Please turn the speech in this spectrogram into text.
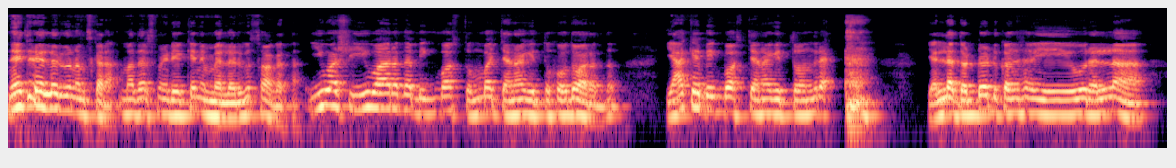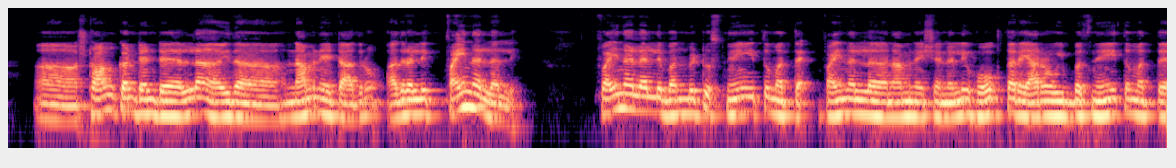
ಸ್ನೇಹಿತರೆ, ಎಲ್ಲರಿಗೂ ನಮಸ್ಕಾರ. ಮದರ್ಸ್ ಮೀಡಿಯಾಕ್ಕೆ ನಿಮ್ಮೆಲ್ಲರಿಗೂ ಸ್ವಾಗತ. ಈ ವರ್ಷ, ಈ ವಾರದ ಬಿಗ್ ಬಾಸ್ ತುಂಬ ಚೆನ್ನಾಗಿತ್ತು ಹೋದ ವಾರದ್ದು. ಯಾಕೆ ಬಿಗ್ ಬಾಸ್ ಚೆನ್ನಾಗಿತ್ತು ಅಂದರೆ, ಎಲ್ಲ ದೊಡ್ಡ ದೊಡ್ಡ ಕನ್ಸ ಇವರೆಲ್ಲ ಸ್ಟ್ರಾಂಗ್ ಕಂಟೆಂಟ್ ಎಲ್ಲ ಇದು ನಾಮಿನೇಟ್ ಆದರು. ಅದರಲ್ಲಿ ಫೈನಲಲ್ಲಿ ಫೈನಲಲ್ಲಿ ಬಂದುಬಿಟ್ಟು ಸ್ನೇಹಿತು ಮತ್ತು ಫೈನಲ್ ನಾಮಿನೇಷನಲ್ಲಿ ಹೋಗ್ತಾರೆ. ಯಾರೋ ಇಬ್ಬ ಸ್ನೇಹಿತು ಮತ್ತು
